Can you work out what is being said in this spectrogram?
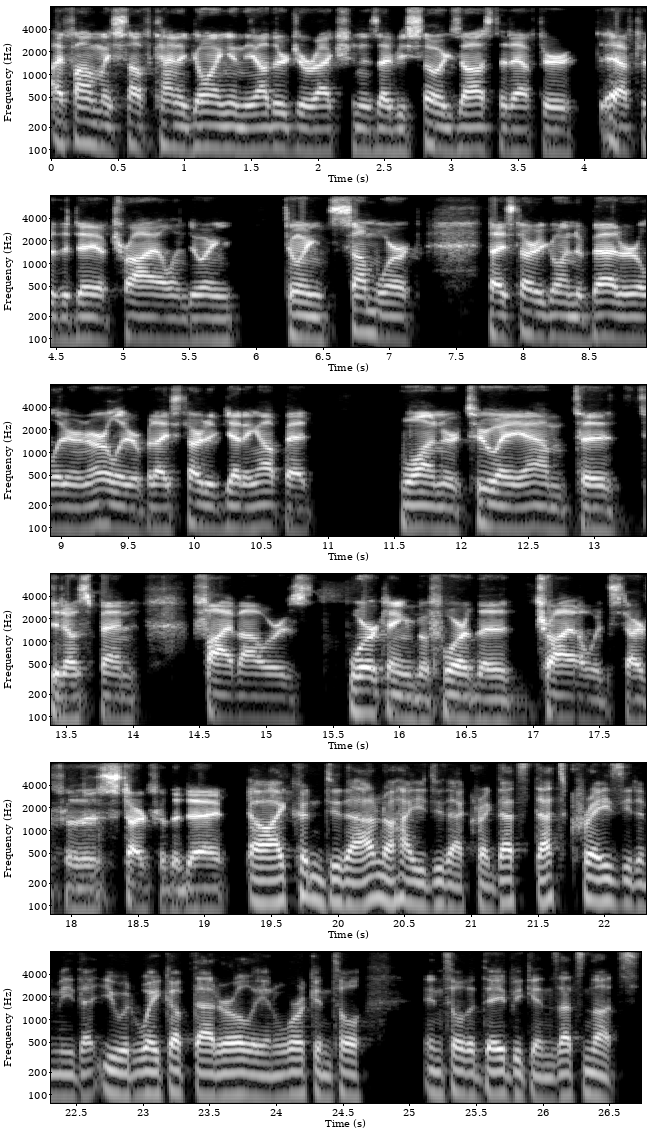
I found myself kind of going in the other direction as I'd be so exhausted after after the day of trial and doing doing some work that I started going to bed earlier and earlier. But I started getting up at one or two a.m. to you know spend five hours working before the trial would start for the start for the day. Oh, I couldn't do that. I don't know how you do that, Craig. That's that's crazy to me that you would wake up that early and work until until the day begins. That's nuts.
